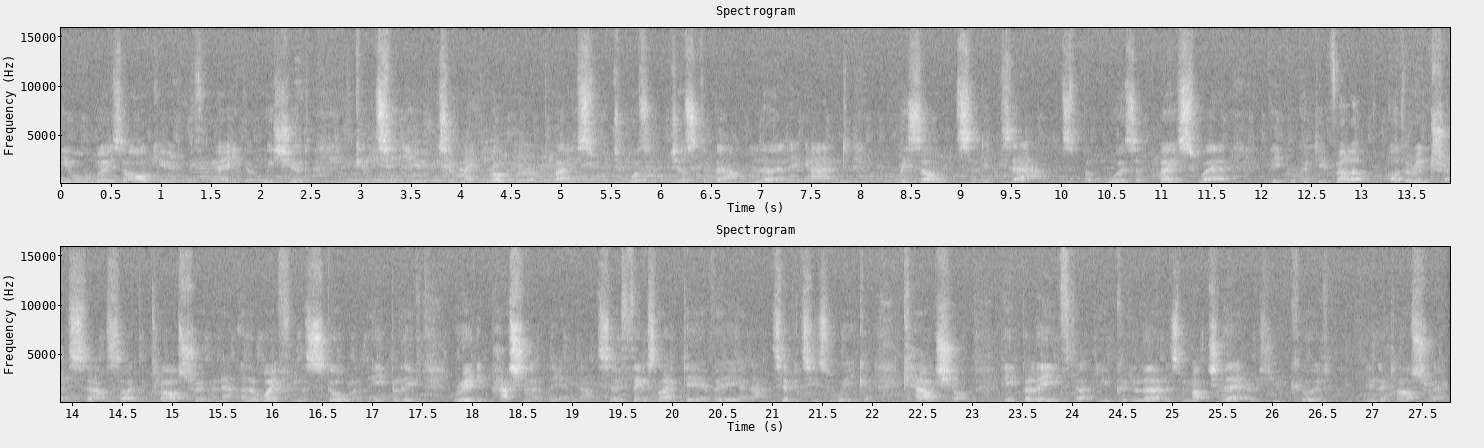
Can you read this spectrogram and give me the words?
He always argued with me that we should continue to make Rodwell a place which wasn't just about learning and results and exams, but was a place where people could develop other interests outside the classroom and, and away from the school and he believed really passionately in that. So things like DofE and Activities Week and Cow Shop, he believed that you could learn as much there as you could in the classroom.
